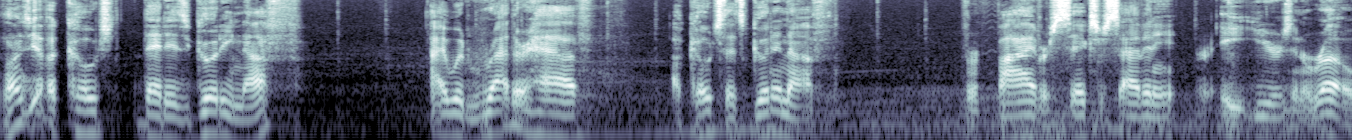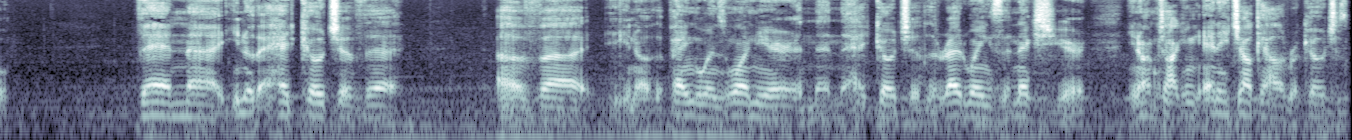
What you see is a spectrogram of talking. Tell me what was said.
As long as you have a coach that is good enough, I would rather have a coach that's good enough for five or six or seven eight or eight years in a row then uh, you know the head coach of the of uh, you know the Penguins one year and then the head coach of the Red Wings the next year. You know, I'm talking NHL caliber coaches.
